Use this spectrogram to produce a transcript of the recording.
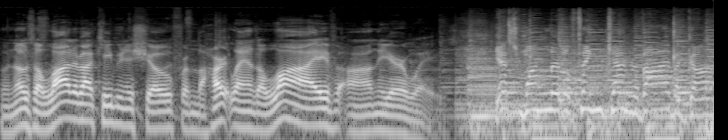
who knows a lot about keeping a show from the heartland alive on the airwaves. Yes, one little thing can revive a gun,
